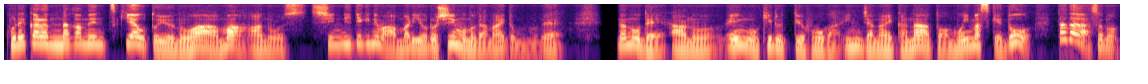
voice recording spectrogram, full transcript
これから長年付き合うというのは、まあ、あの、心理的にはあんまりよろしいものではないと思うので、なので、あの、縁を切るっていう方がいいんじゃないかなとは思いますけど、ただ、その、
